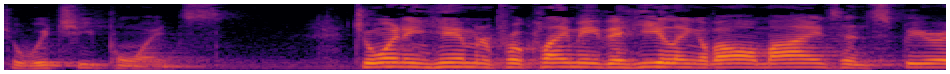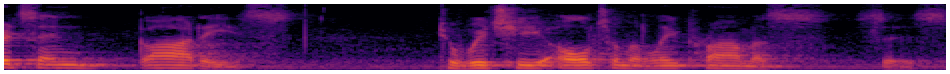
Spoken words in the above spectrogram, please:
to which He points joining him in proclaiming the healing of all minds and spirits and bodies, to which he ultimately promises.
